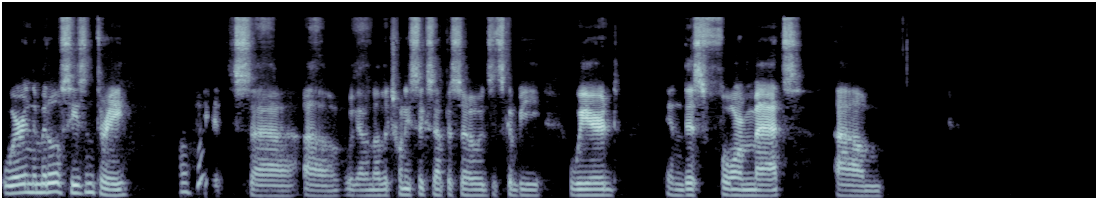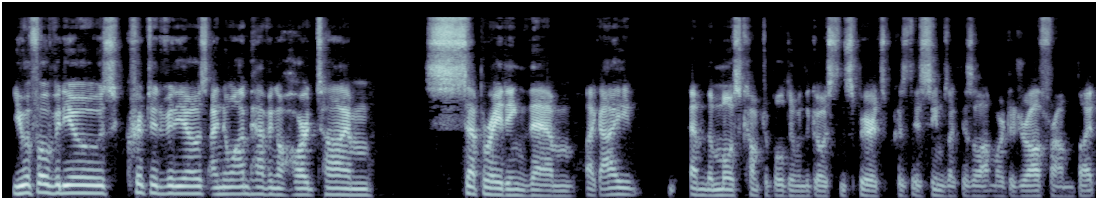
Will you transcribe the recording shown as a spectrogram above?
we're in the middle of season 3 Mhm. It's uh, uh, we got another twenty six episodes. It's gonna be weird in this format. Um, UFO videos, cryptid videos. I know I'm having a hard time separating them. Like I am the most comfortable doing the ghosts and spirits because there seems like there's a lot more to draw from. But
